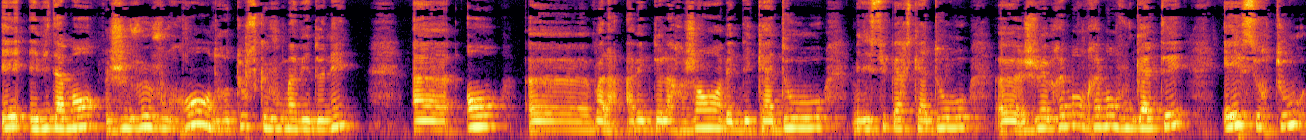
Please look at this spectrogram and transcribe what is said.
Et évidemment, je veux vous rendre tout ce que vous m'avez donné en, voilà, avec de l'argent, avec des cadeaux, mais des super cadeaux. je vais vraiment, vraiment vous gâter et surtout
